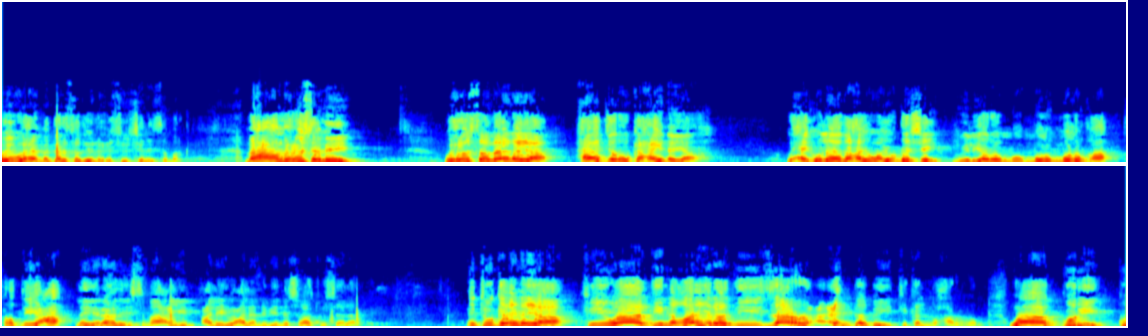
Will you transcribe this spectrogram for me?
weyn waxay madrasadu inu xusuusinaysa marka. Maxaa muxuu sameeyey? Wuxuu samaynayaa haajaruu kaxaynayaa waxay u leedahay oo ay u dhashay wiil yaroo muluq ah radiica la yidhaahdo ismaaciil alayhi waalaa nabiyina salaatu wasalaam. Intuu geynayaa fii waadin gayra di zarc cinda baytika almuxaram waa guri ku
